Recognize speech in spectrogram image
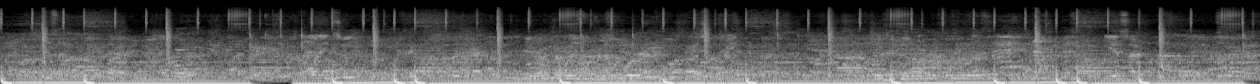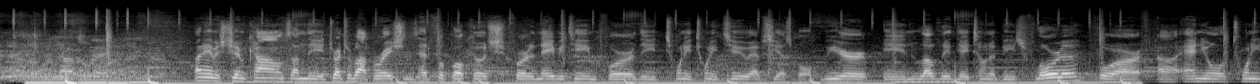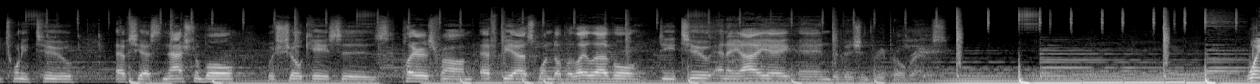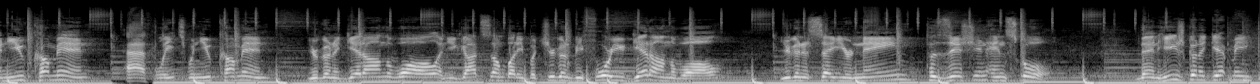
Name is Jim Collins. I'm the Director of Operations, Head Football Coach for the Navy team for the 2022 FCS Bowl. We are in lovely Daytona Beach, Florida for our uh, annual 2022 FCS National Bowl, which showcases players from FBS 1AA level, D2, NAIA, and Division III programs. When you come in, athletes, when you come in, you're going to get on the wall and you got somebody, but you're going to, before you get on the wall, you're going to say your name, position, and school. Then he's going to get me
